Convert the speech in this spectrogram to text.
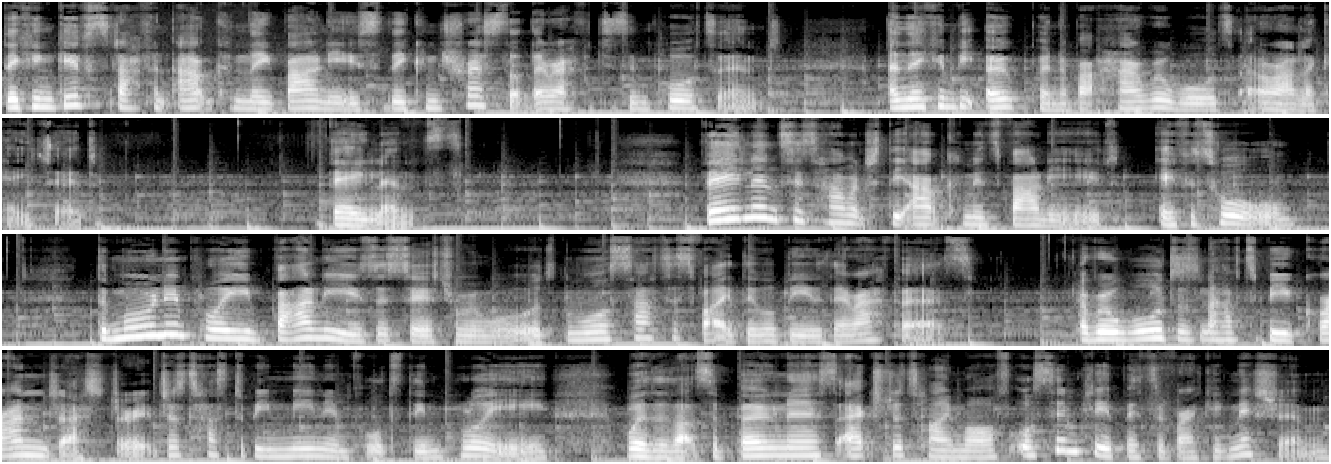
They can give staff an outcome they value so they can trust that their effort is important. And they can be open about how rewards are allocated. Valence. Valence is how much the outcome is valued, if at all, the more an employee values a certain reward, the more satisfied they will be with their efforts. A reward doesn't have to be a grand gesture, it just has to be meaningful to the employee, whether that's a bonus, extra time off, or simply a bit of recognition.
